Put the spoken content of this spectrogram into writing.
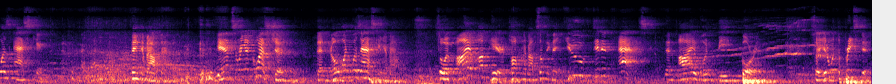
was asking. Think about that. Answering a question that no one was asking about. So if I'm up here talking about something that you didn't ask, then I would be boring. So you know what the priest did?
